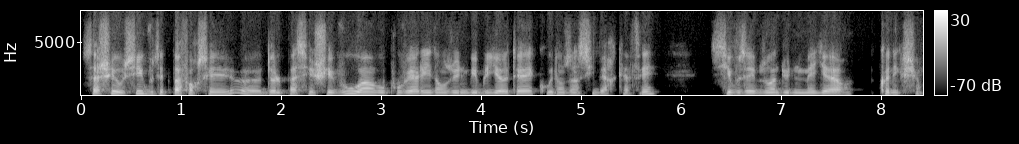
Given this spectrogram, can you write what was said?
Sachez aussi que vous n'êtes pas forcé de le passer chez vous. Hein. Vous pouvez aller dans une bibliothèque ou dans un cybercafé si vous avez besoin d'une meilleure connexion.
